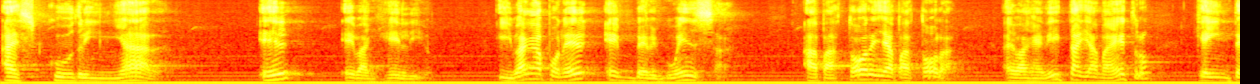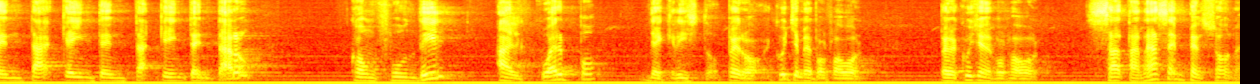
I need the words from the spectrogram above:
a escudriñar el evangelio. Y van a poner en vergüenza a pastores y a pastoras, a evangelistas y a maestros que, intenta, que, intenta, que intentaron confundir al cuerpo de Cristo. Pero escúcheme por favor, pero escúcheme por favor. Satanás en persona,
